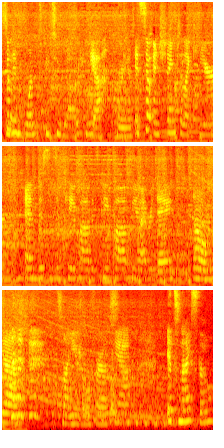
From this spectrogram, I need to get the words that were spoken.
So- we didn't want it to be too loud. Yeah. We're gonna say- It's so interesting to like hear, and this isn't K-pop, it's P-pop, you know, every day. oh yeah. it's not usual for us. Yeah. It's nice though.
